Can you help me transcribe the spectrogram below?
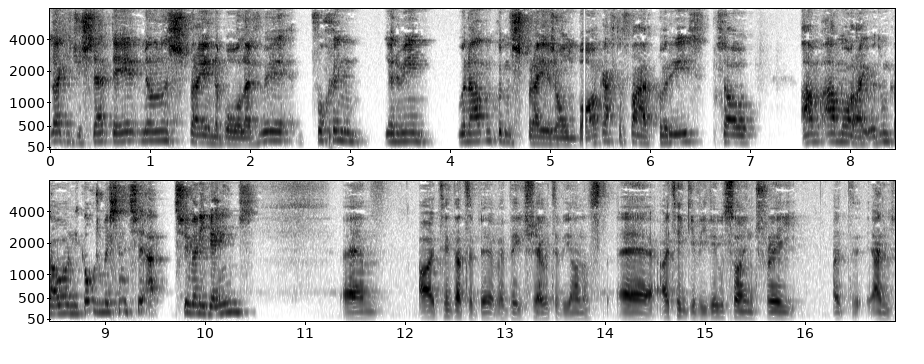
like you just said there, Milner's spraying the ball everywhere. Fucking, you know what I mean? Wijnaldum couldn't spray his own bog after five curries. So I'm I'm all right with him going. He goes missing too, uh, too many games. Um, I think that's a bit of a big show, to be honest. Uh, I think if you do sign three uh, and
